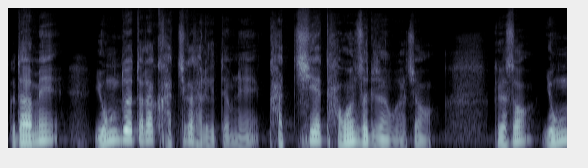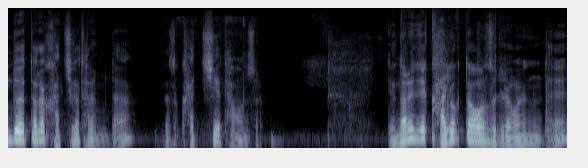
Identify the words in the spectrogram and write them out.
그 다음에 용도에 따라 가치가 다르기 때문에 가치의 다원설이라고 하죠. 그래서 용도에 따라 가치가 다릅니다. 그래서 가치의 다원설. 옛날에 이제 가격 다원설이라고 했는데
